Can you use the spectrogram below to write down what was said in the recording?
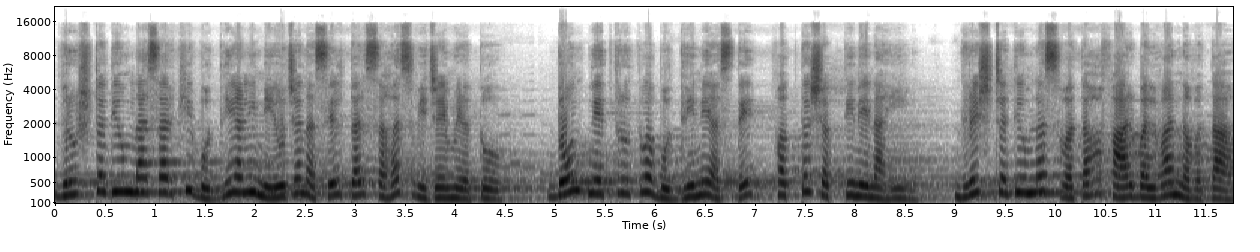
दृष्टद्युम्नासारखी बुद्धी आणि नियोजन असेल तर सहज विजय मिळतो. दोन नेतृत्व बुद्धीने असते फक्त शक्तीने नाही. धृष्टद्युम्न स्वतः फार बलवान नव्हता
